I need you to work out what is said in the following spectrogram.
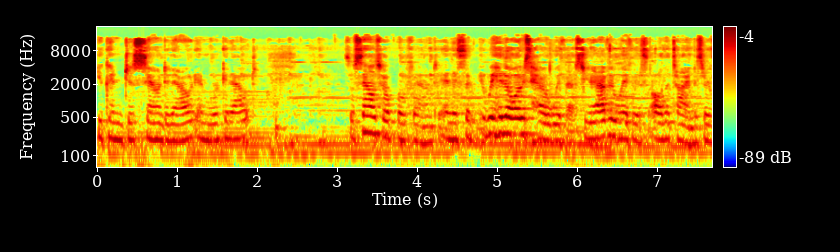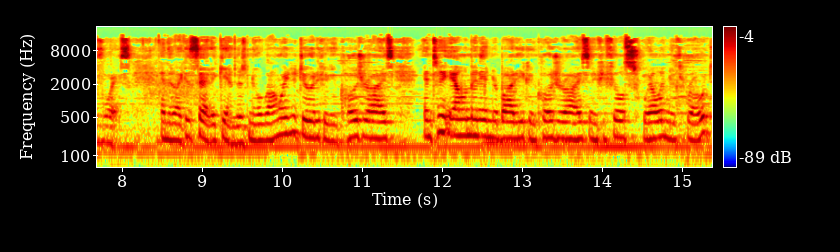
you can just sound it out and work it out. So sound's so profound, and it's a, we always have it with us. You have it with us all the time. It's our voice, and then, like I said, again, there's no wrong way to do it. If you can close your eyes, and any element in your body, you can close your eyes, and if you feel a swell in your throat,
